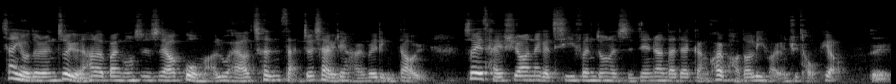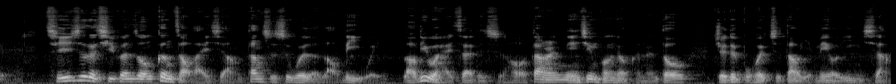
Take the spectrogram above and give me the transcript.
像有的人最远他的办公室是要过马路，还要撑伞，就下雨天还会被淋到雨，所以才需要那个七分钟的时间，让大家赶快跑到立法院去投票。对，其实这个七分钟更早来讲，当时是为了老立委，老立委还在的时候，当然年轻朋友可能都绝对不会知道，也没有印象。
